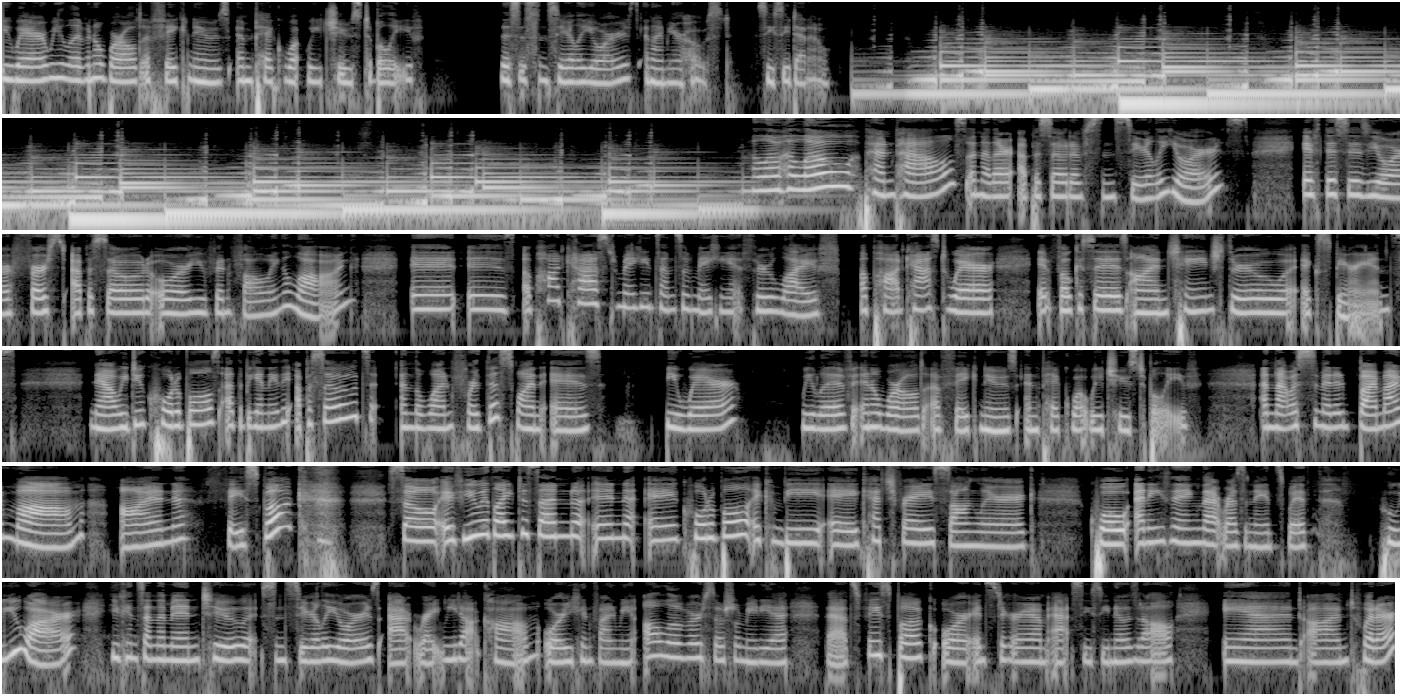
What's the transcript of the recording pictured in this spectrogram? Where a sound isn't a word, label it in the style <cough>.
Beware, we live in a world of fake news and pick what we choose to believe. This is Sincerely Yours, and I'm your host, Cece Deno. Hello, hello, pen pals. Another episode of Sincerely Yours. If this is your first episode or you've been following along, it is a podcast making sense of making it through life, a podcast where it focuses on change through experience. Now, we do quotables at the beginning of the episodes, and the one for this one is Beware, we live in a world of fake news and pick what we choose to believe. And that was submitted by my mom on Facebook. <laughs> So if you would like to send in a quotable, it can be a catchphrase, song lyric, quote, anything that resonates with who you are. You can send them in to sincerely yours at writeme.com or you can find me all over social media. That's Facebook or Instagram at CC Knows It All and on Twitter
